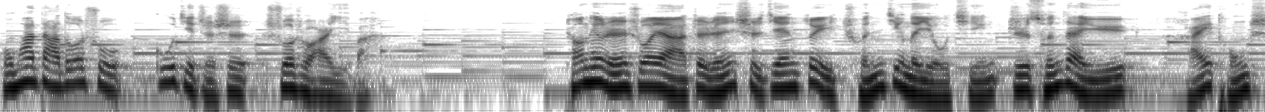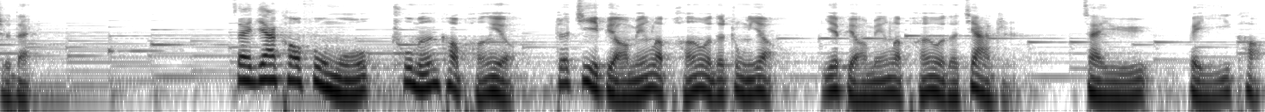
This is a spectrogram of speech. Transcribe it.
恐怕大多数估计只是说说而已吧。常听人说呀，这人世间最纯净的友情，只存在于孩童时代。在家靠父母，出门靠朋友，这既表明了朋友的重要，也表明了朋友的价值，在于被依靠。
